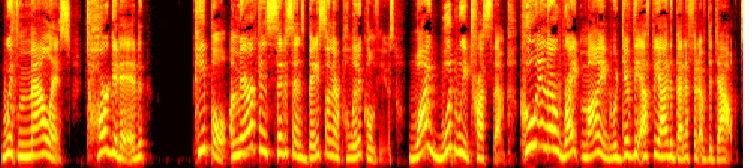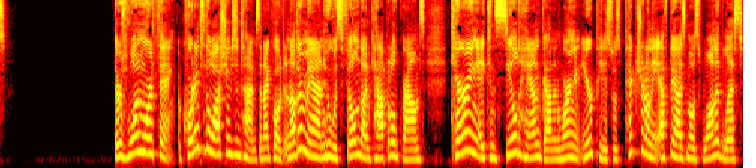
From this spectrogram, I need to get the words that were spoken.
with malice, targeted people, American citizens, based on their political views. Why would we trust them? Who in their right mind would give the FBI the benefit of the doubt? There's one more thing. According to the Washington Times, and I quote, another man who was filmed on Capitol grounds carrying a concealed handgun and wearing an earpiece was pictured on the FBI's most wanted list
